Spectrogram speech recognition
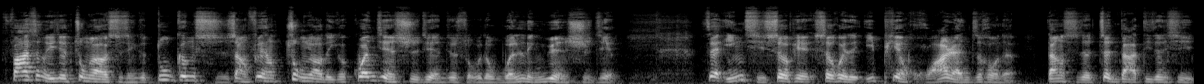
发生了一件重要的事情，就都更史上非常重要的一个关键事件，就所谓的文林院事件。在引起社片社会的一片哗然之后呢，当时的政大地震系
